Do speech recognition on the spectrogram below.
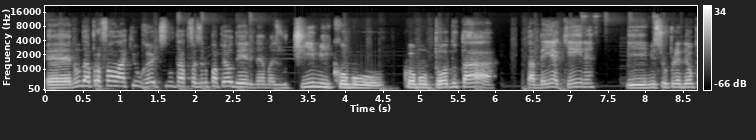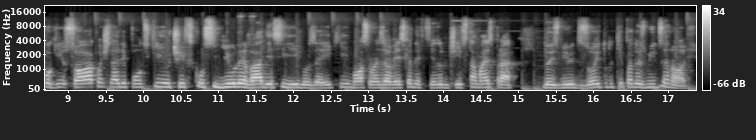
É, não dá para falar que o Hurts não está fazendo o papel dele, né? Mas o time como, como um todo tá, tá bem aquém, né? E me surpreendeu um pouquinho só a quantidade de pontos que o Chiefs conseguiu levar desse Eagles aí, que mostra mais uma vez que a defesa do Chiefs está mais para 2018 do que para 2019.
